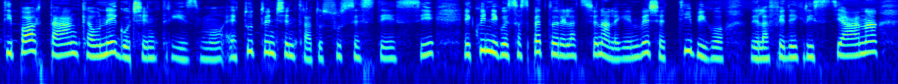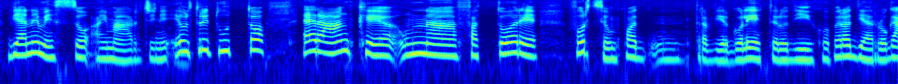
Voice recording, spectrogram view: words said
ti porta anche a un egocentrismo, è tutto incentrato su se stessi e quindi questo aspetto relazionale che invece è tipico della fede cristiana viene messo ai margini e oltretutto era anche un fattore forse un po' tra virgolette lo dico, però di arroganza,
